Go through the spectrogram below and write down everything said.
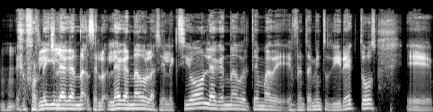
Sí. le, ha ganado, se lo- le ha ganado la selección, le ha ganado el tema de enfrentamientos directos. eh,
